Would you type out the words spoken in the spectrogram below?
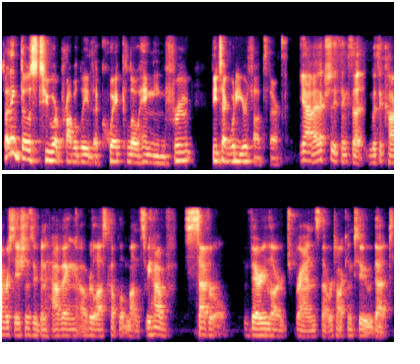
So I think those two are probably the quick, low hanging fruit. Vitek, what are your thoughts there? Yeah, I actually think that with the conversations we've been having over the last couple of months, we have several very large brands that we're talking to that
